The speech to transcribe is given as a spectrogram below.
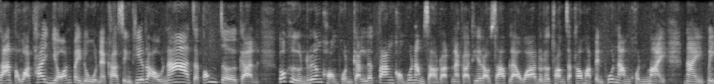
สร้าง แต่ว่าถ้าย้อนไปดูนะคะ สิ่งที่เราน่าจะต้องเจอกัน ก็คือเรื่องของผลการเลือกตั้งของผู้นำสหรัฐนะคะ ที่เราทราบแล้วว่าโดนัลด์ทรัมป์จะเข้ามาเป็นผู้นำคนใหม่ในปี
